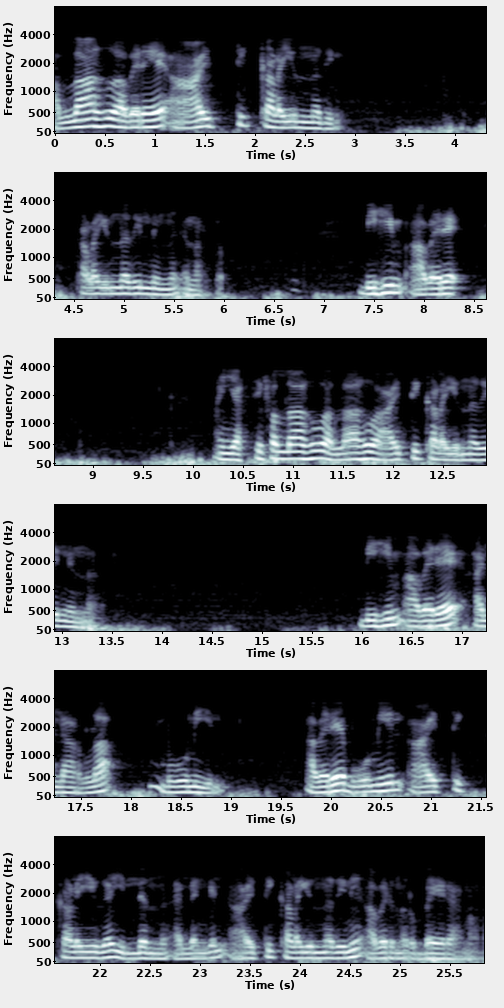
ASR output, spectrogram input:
അള്ളാഹു അവരെ ആഴ്ത്തിക്കളയുന്നതിൽ കളയുന്നതിൽ നിന്ന് എന്നർത്ഥം. ബിഹിം അവരെ. യഹ്സിഫല്ലാഹു അള്ളാഹു ആഴ്ത്തിക്കളയുന്നതിൽ നിന്ന്. ബിഹിം അവരെ അല്ലർല ഭൂമിയിൽ. അവരെ ഭൂമിയിൽ ആഴ്ത്തിക്കളയുകയില്ലെന്ന് അല്ലെങ്കിൽ ആഴ്ത്തിക്കളയുന്നതിന് അവർ നിർഭയരാണോ?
